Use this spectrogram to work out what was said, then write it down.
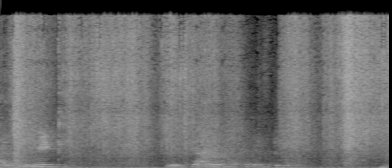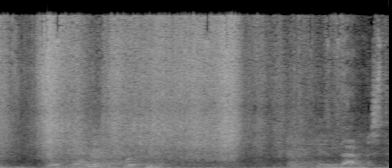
आणि मेथी मेथी आणि कोथिंबीर. मेथी आणि कोथिंबीर. हिरवीगार मस्त.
